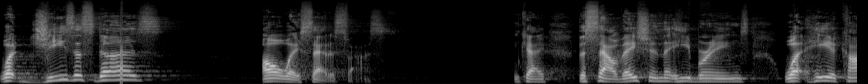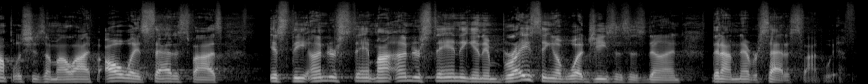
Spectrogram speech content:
what Jesus does always satisfies okay? The salvation that he brings, what he accomplishes in my life always satisfies. It's the understand my understanding and embracing of what Jesus has done that I'm never satisfied with.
